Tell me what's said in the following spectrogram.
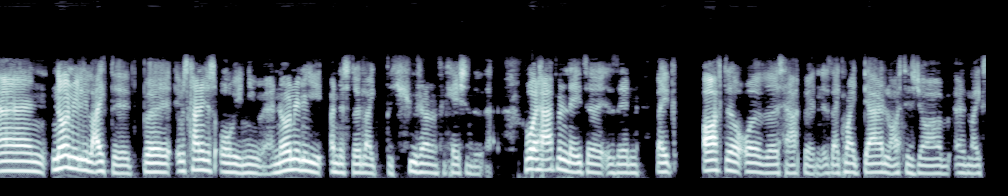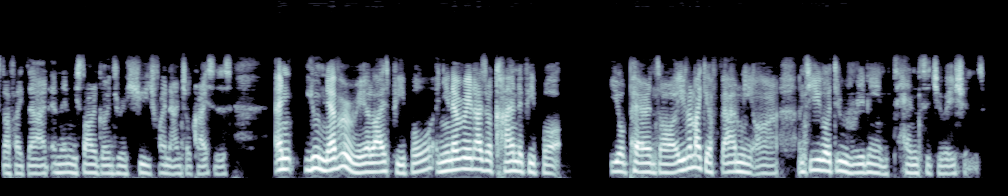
And no one really liked it, but it was kind of just all we knew, and no one really understood like the huge ramifications of that. But what happened later is then like after all of this happened is like my dad lost his job and like stuff like that, and then we started going through a huge financial crisis. And you never realize people, and you never realize what kind of people your parents are, even like your family are, until you go through really intense situations.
